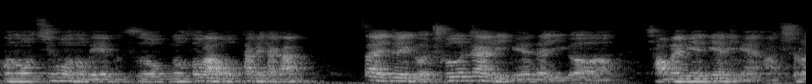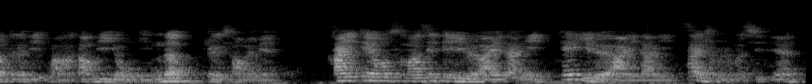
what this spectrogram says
この地方の名物の蕎麦を食べたが，在这个车站里面的一个荞麦面店里面啊，吃了这个地方当地有名的这个荞麦面。 会計を済ませている間に、ている間に，在什么什么期间，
